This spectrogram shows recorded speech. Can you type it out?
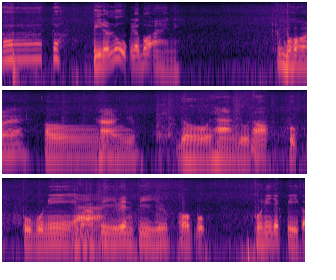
ฮาตวปีละลูกเลยบ่อายนี่บ่นะโอ้ห่างอยู่โดยห่างอยู่เนาะปูปูปูนี่อ่ามาปีเว้นปีอยู่โอ้ปูปูนี่จักปีก็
